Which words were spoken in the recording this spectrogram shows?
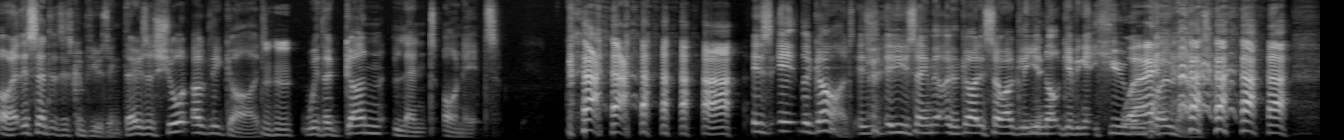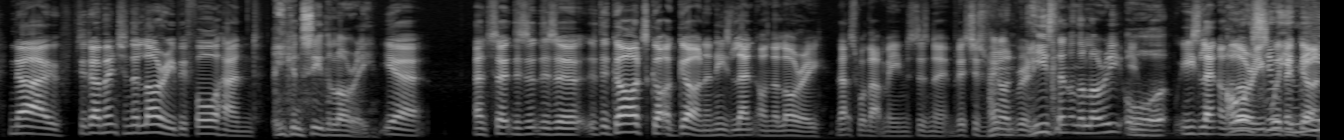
All right, this sentence is confusing. There is a short, ugly guard Mm-hmm. with a gun lent on it. is it the guard? Is are you saying that the guard is so ugly you're not giving it human Well- pronouns? no. Did I mention the lorry beforehand? he can see the lorry. Yeah. And so there's a, there's a the guard's got a gun and he's lent on the lorry. That's what that means, doesn't it? But it's just Hang on, really he's lent on the lorry, or he's lent on the oh, I lorry see with what a you gun.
